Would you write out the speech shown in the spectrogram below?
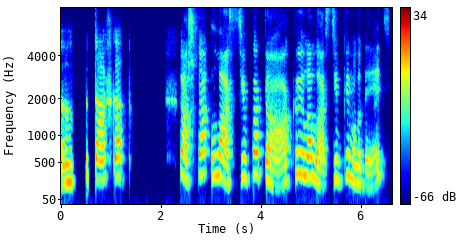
Е, Пташка. Пташка, ластівка, так, крила ластівки, молодець.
